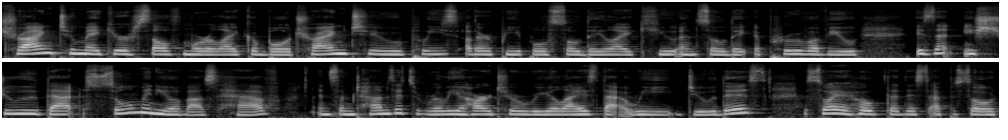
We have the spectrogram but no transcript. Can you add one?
trying to make yourself more likable, trying to please other people so they like you and so they approve of you is an issue that so many of us have. And sometimes it's really hard to realize that we do this. So I hope that this episode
